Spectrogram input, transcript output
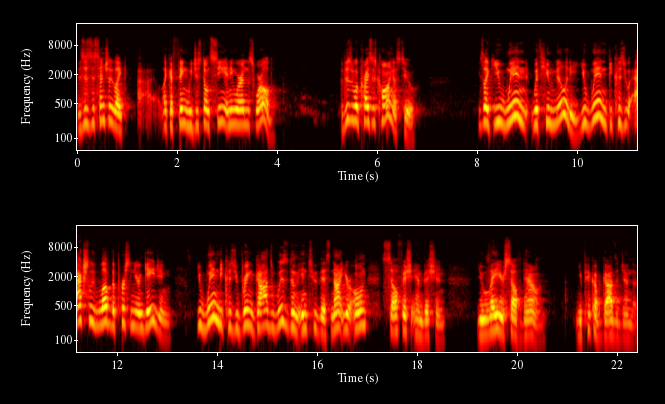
This is essentially like, uh, like a thing we just don't see anywhere in this world. But this is what Christ is calling us to. He's like, you win with humility. You win because you actually love the person you're engaging. You win because you bring God's wisdom into this, not your own selfish ambition. You lay yourself down. You pick up God's agenda.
